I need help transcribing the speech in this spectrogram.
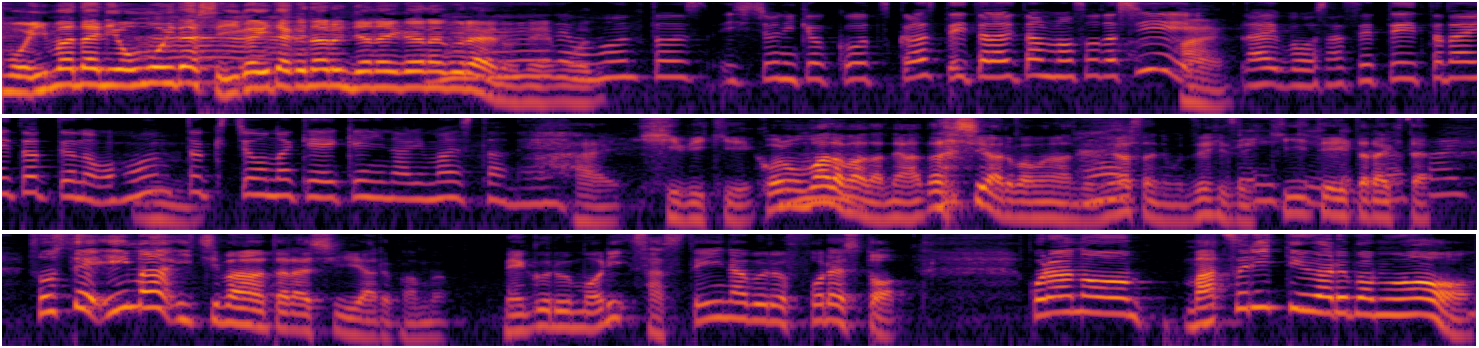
もう未だに思い出して胃が痛くなるんじゃないかなぐらいのね。でも本当一緒に曲を作らせていただいたのもそうだし、はいライブをさせていただいたっていうのも本当貴重な経験になりましたね。はい、響き。これもまだまだね、新しいアルバムなんで、はい皆さんにもぜひぜひ聴いていただきたい。ぜひ聴いいそして今一番新しいアルバム、めぐる森サステイナブルフォレスト。これあの、祭りっていうアルバムを、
